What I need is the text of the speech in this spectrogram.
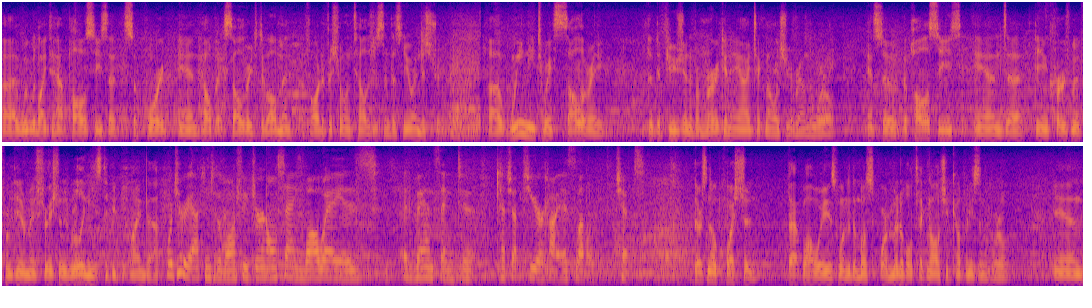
uh, we would like to have policies that support and help accelerate the development of artificial intelligence in this new industry. Uh, we need to accelerate the diffusion of American AI technology around the world. And so the policies and uh, the encouragement from the administration really needs to be behind that. What's your reaction to the Wall Street Journal saying Huawei is advancing to catch up to your highest level chips? There's no question that Huawei is one of the most formidable technology companies in the world. And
